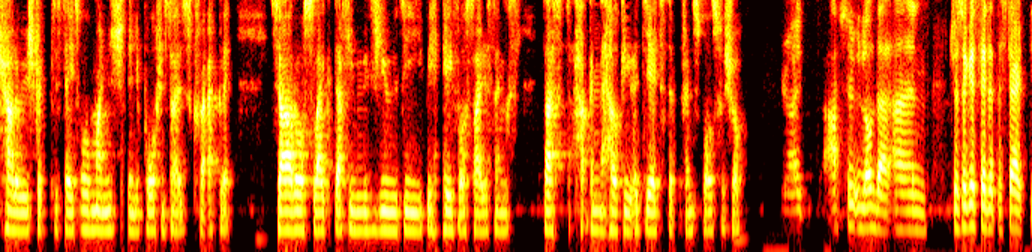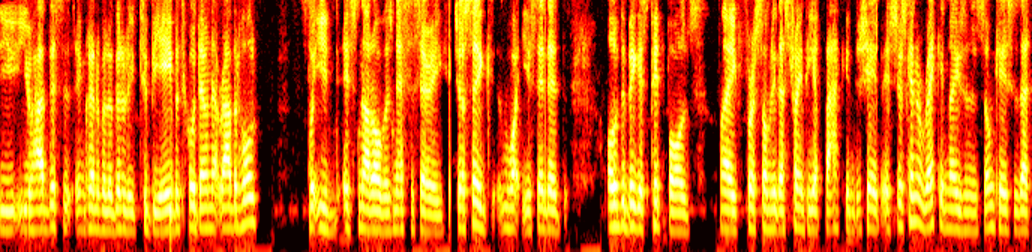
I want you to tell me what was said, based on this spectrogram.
calorie restricted state or managing your portion sizes correctly. So I'd also like definitely review the behavioral side of things. That's going to help you adhere to the principles for sure. I absolutely love that. And just like I said at the start, you, you have this incredible ability to be able to go down that rabbit hole, but you it's not always necessary. Just like what you said that of the biggest pitfalls, like for somebody that's trying to get back into shape, it's just kind of recognizing in some cases that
